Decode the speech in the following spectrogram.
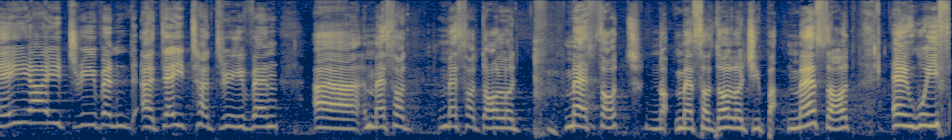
AI-driven, uh, data-driven uh, method methodology, method, not methodology, but method, and we've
